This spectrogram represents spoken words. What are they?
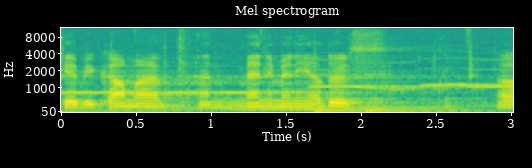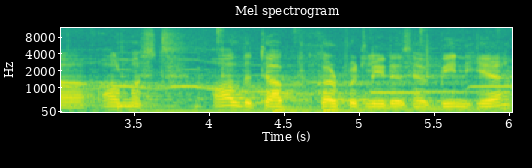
K.V. Kamath and many, many others. Uh, almost all the top corporate leaders have been here.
